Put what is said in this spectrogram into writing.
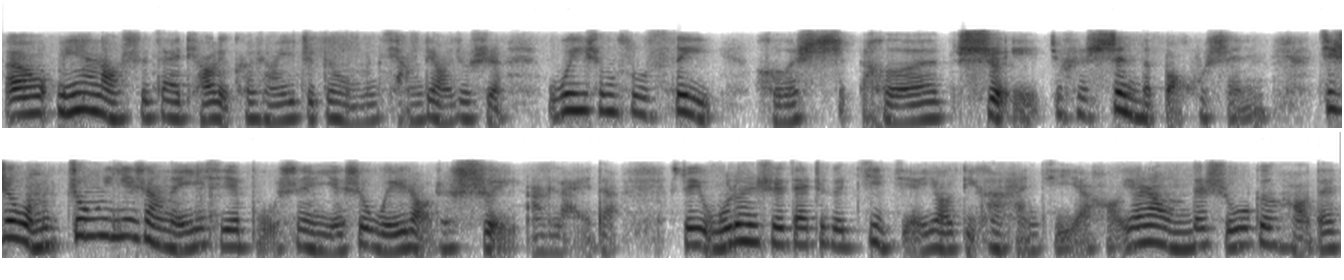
呃，明艳老师在调理课上一直跟我们强调，就是维生素 C 和肾和水就是肾的保护神。其实我们中医上的一些补肾也是围绕着水而来的，所以无论是在这个季节要抵抗寒气也好，要让我们的食物更好的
